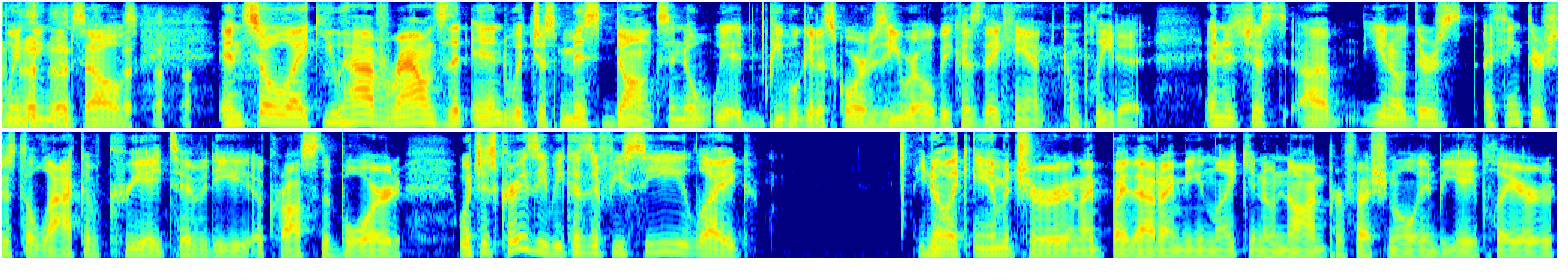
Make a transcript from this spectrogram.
winding themselves, and so like you have rounds that end with just missed dunks, and no, people get a score of zero because they can't complete it. And it's just uh, you know there's i think there's just a lack of creativity across the board which is crazy because if you see like you know like amateur and i by that i mean like you know non-professional nba player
